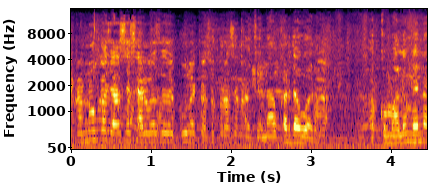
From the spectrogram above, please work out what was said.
একটা নৌকা যে আছে চার বাজে গুল একটা চক্কর আছে না नाव कर दो आपको मालूम है ना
